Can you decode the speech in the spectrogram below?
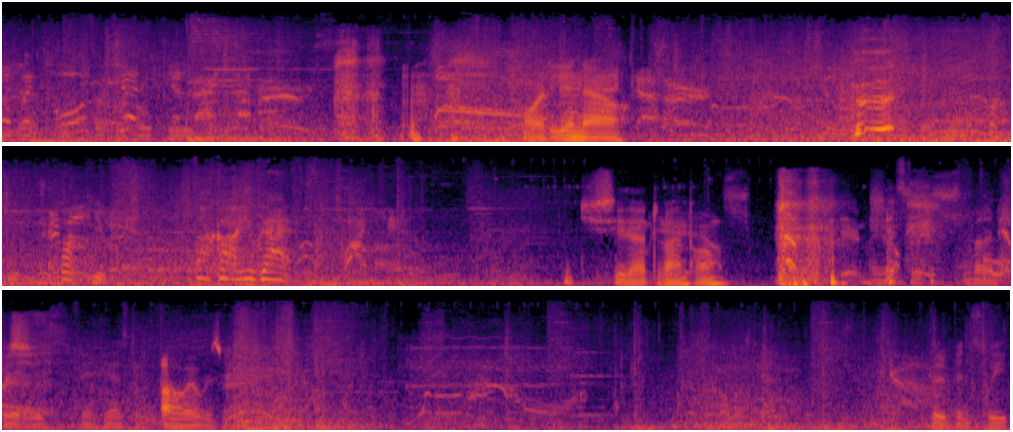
What do you know? Fuck you. Fuck all you got. Did you see that divine palm? I guess it, but I'm sure it was fantastic. Oh, it was. Almost got it. Could have been sweet.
